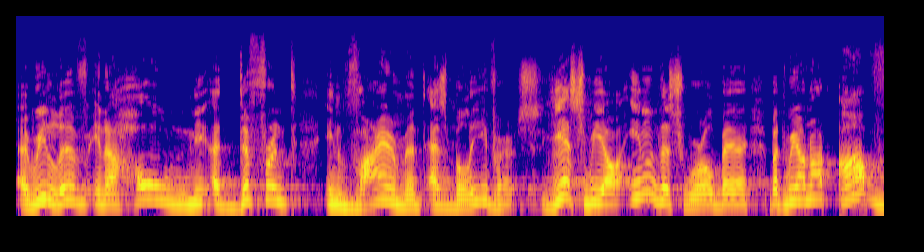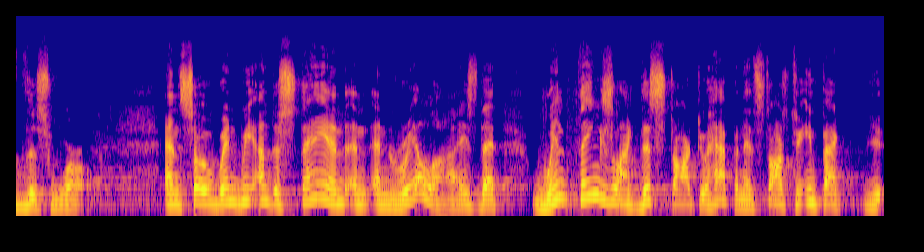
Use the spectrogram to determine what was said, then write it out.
Uh, we live in a whole a different environment as believers. Yes, we are in this world, but we are not of this world. And so when we understand and, and realize that when things like this start to happen, it starts to impact you,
